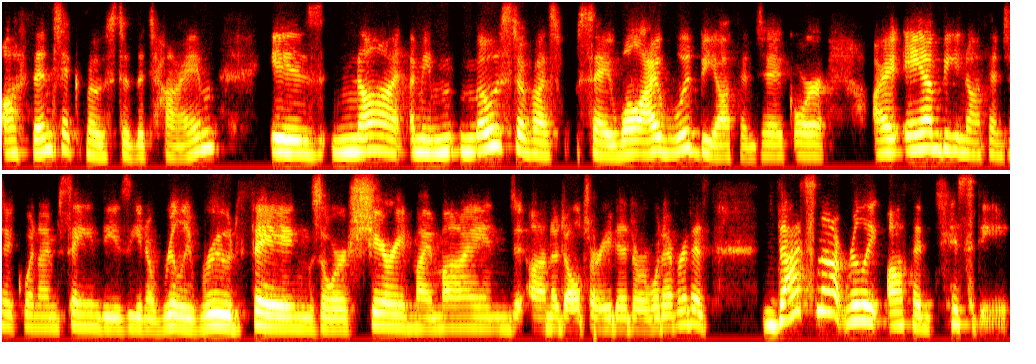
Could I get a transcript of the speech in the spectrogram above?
authentic most of the time is not i mean most of us say well i would be authentic or i am being authentic when i'm saying these you know really rude things or sharing my mind unadulterated or whatever it is that's not really authenticity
